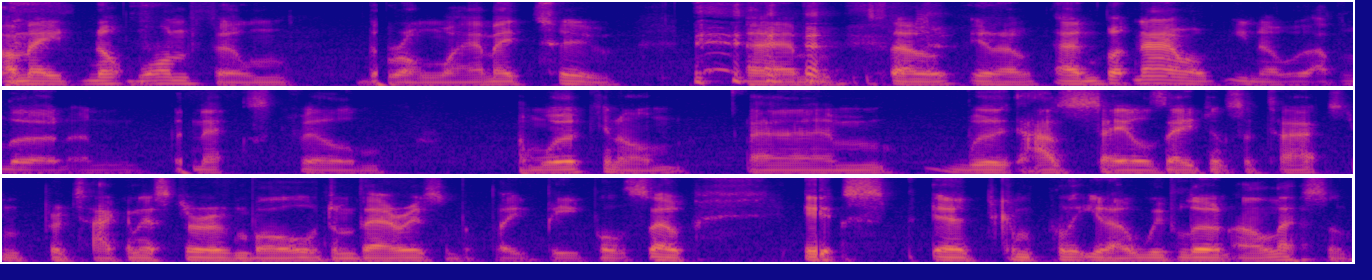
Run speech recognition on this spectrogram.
I made not one film the wrong way. I made two. Um, so you know, and but now you know I've learned, and the next film I'm working on um has sales agents attached and protagonists are involved and various other people so it's a complete you know we've learned our lesson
